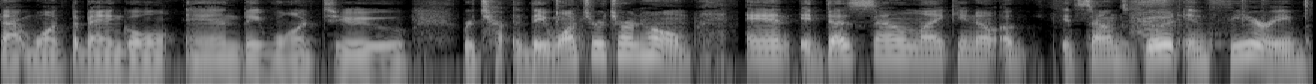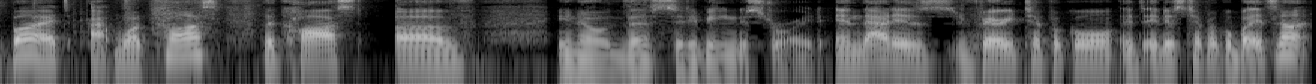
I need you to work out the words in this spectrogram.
that want the bangle and they want to return they want to return home and it does sound like you know a, it sounds good in theory but at what cost the cost of you know the city being destroyed. And that is very typical. It, it is typical but it's not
